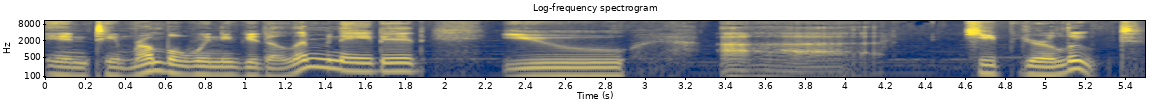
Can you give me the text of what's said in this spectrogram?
in Team Rumble, when you get eliminated, you uh, keep your loot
